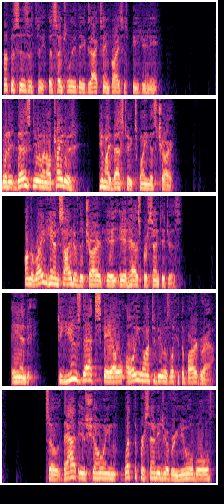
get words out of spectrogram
purposes, it's essentially the exact same price as PG&E. What it does do, and I'll try to do my best to explain this chart. On the right-hand side of the chart, it, it has percentages. And to use that scale, all you want to do is look at the bar graph. So that is showing what the percentage of renewables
